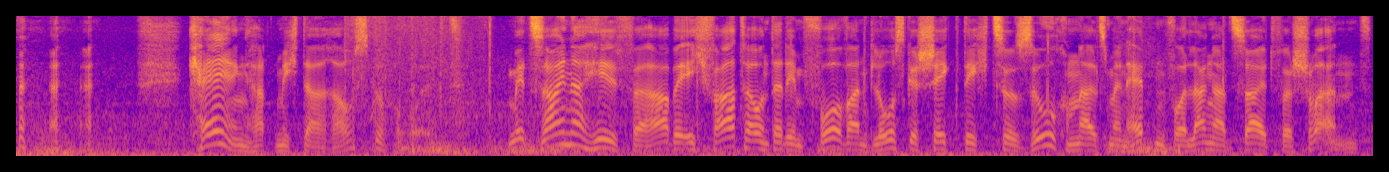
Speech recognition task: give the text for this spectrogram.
Kang hat mich da rausgeholt. Mit seiner Hilfe habe ich Vater unter dem Vorwand losgeschickt, dich zu suchen, als Manhattan vor langer Zeit verschwand.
